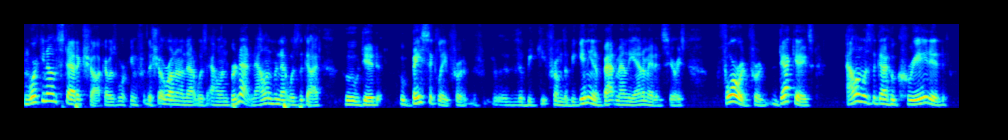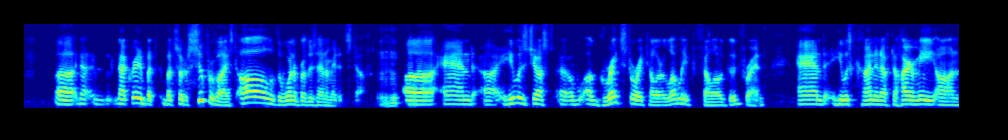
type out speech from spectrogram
working on Static Shock, I was working for the showrunner on that was Alan Burnett, and Alan Burnett was the guy who did, who basically for the from the beginning of Batman the animated series forward for decades, Alan was the guy who created. Uh, not, not created, but but sort of supervised all of the Warner Brothers animated stuff. Mhm. Uh, and uh, he was just a, a great storyteller, a lovely fellow, a good friend. And he was kind enough to hire me on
